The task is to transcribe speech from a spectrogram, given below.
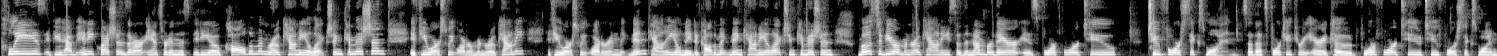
Please, if you have any questions that aren't answered in this video, call the Monroe County Election Commission. If you are Sweetwater Monroe County, if you are Sweetwater in McMinn County, you'll need to call the McMinn County Election Commission. Most of you are Monroe County, so the number there is 442 2461. So that's 423 area code 442 2461.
